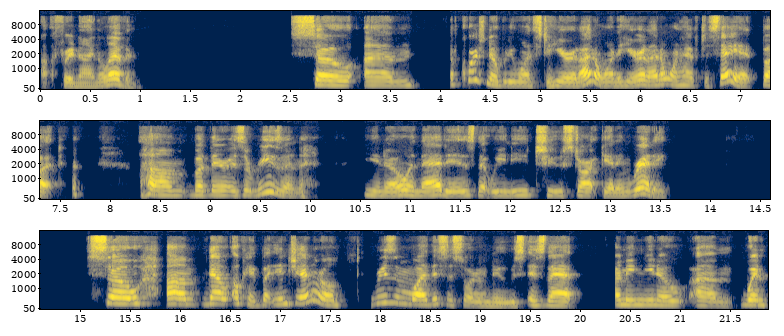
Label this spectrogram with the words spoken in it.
uh, for 9 11. So, um, of course, nobody wants to hear it. I don't want to hear it. I don't want to have to say it, but um, but there is a reason, you know, and that is that we need to start getting ready. So um, now, okay, but in general, the reason why this is sort of news is that I mean, you know, um, when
